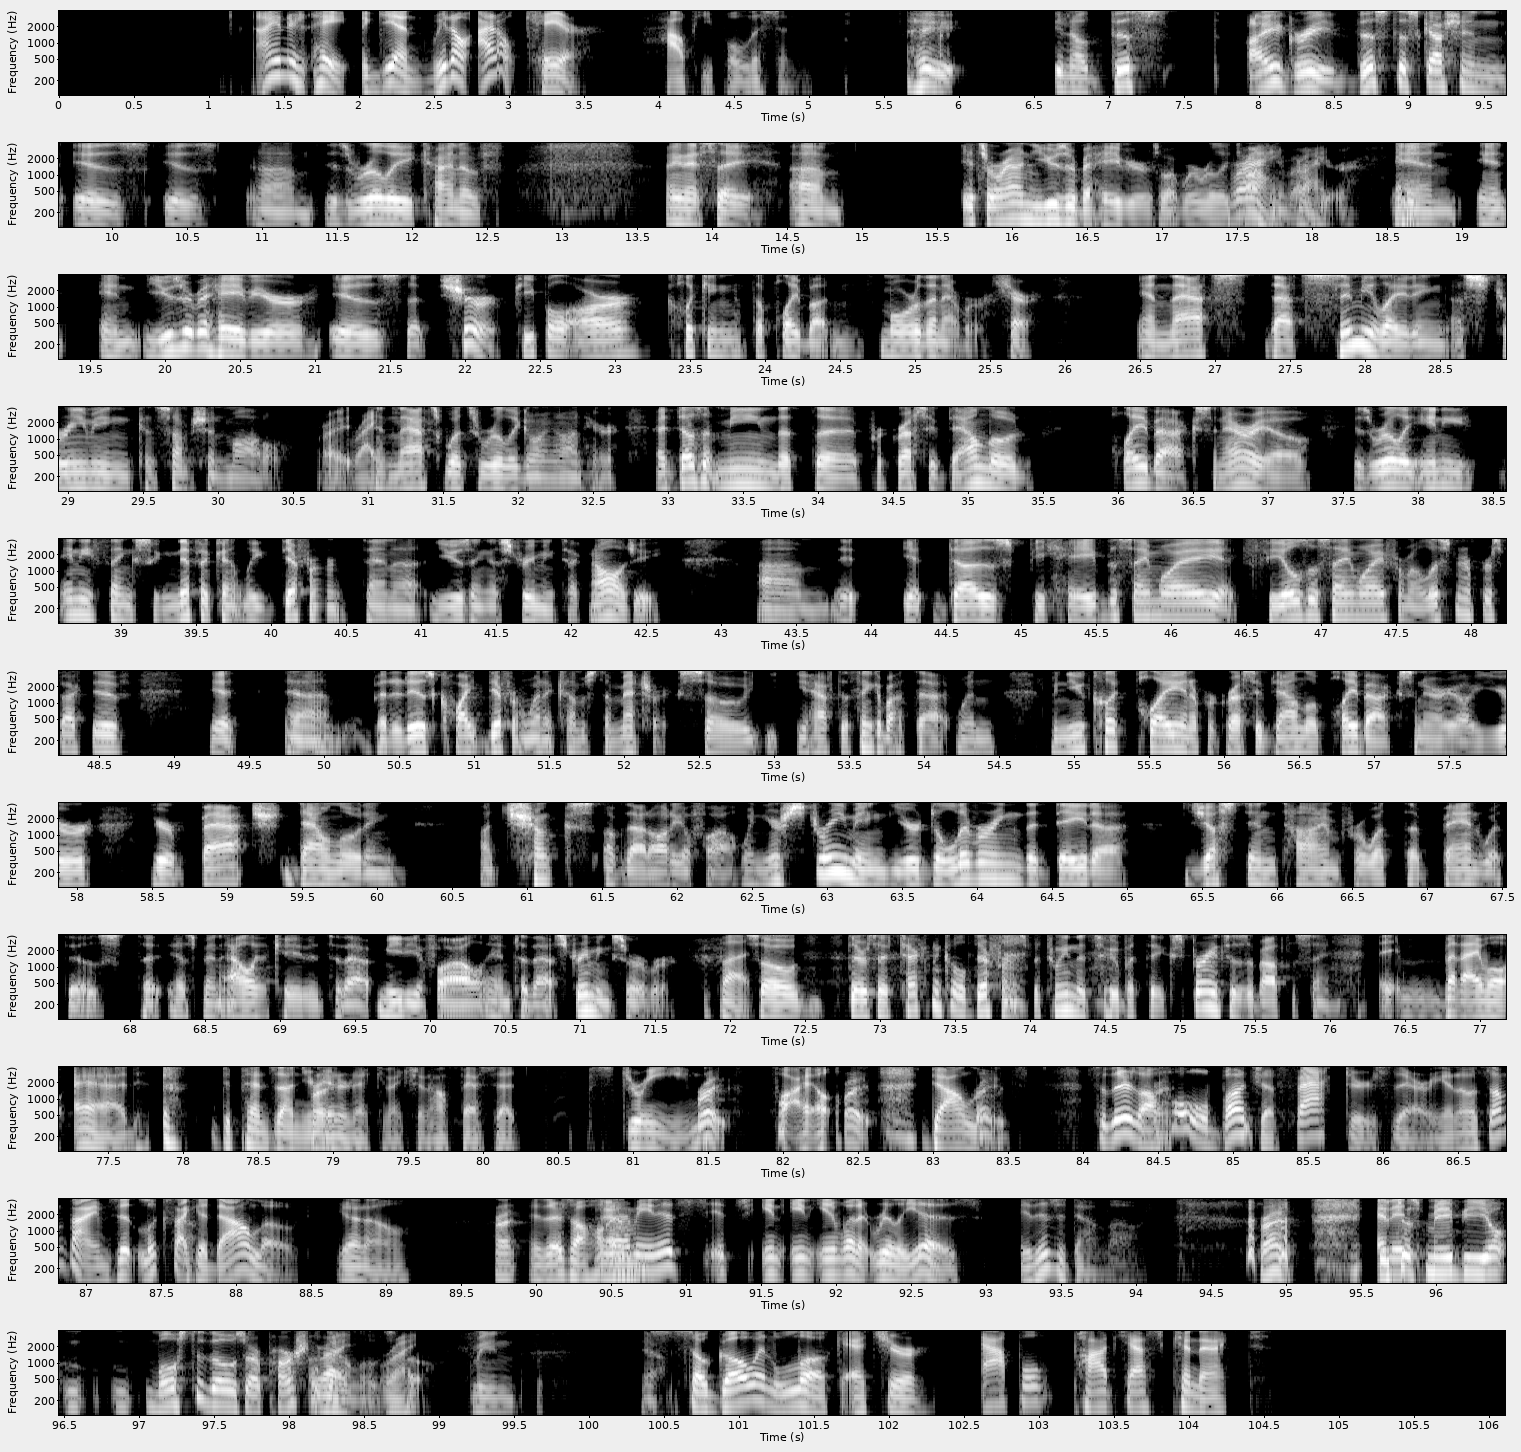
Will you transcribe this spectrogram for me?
I understand. Hey, again, we don't. I don't care how people listen. Hey you know this i agree this discussion is is um is really kind of i mean i say um it's around user behavior is what we're really talking Right, about right. here and and and user behavior is that sure people are clicking the play button more than ever Sure. and that's that's simulating a streaming consumption model right Right. and that's what's really going on here it doesn't mean that the progressive download playback scenario is really any anything significantly different than uh, using a streaming technology. Um, it it does behave the same way. It feels the same way from a listener perspective. It um, but it is quite different when it comes to metrics. So you have to think about that. When when you click play in a progressive download playback scenario, you're you're batch downloading uh, chunks of that audio file. When you're streaming, you're delivering the data just in time for what the bandwidth is that has been allocated to that media file and to that streaming server. But So there's a technical difference between the two, but the experience is about the same. eh, but I will add depends on your Right. internet connection how fast that stream Right, file right, downloads. So there's a Right. whole bunch of factors there, you know. Sometimes it looks like a download, you know. Right. And there's a whole I mean it's it's in, in in what it really is. It is a download. Right. and it, it- just may be m- most of those are partial Right, downloads, right. though. I mean, yeah. So go and look at your Apple Podcast Connect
